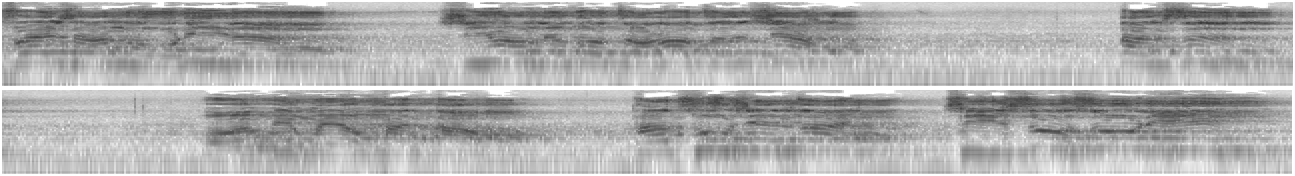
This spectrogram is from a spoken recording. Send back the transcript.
非常努力的，希望能够找到真相，但是我们并没有看到他出现在起诉书里。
